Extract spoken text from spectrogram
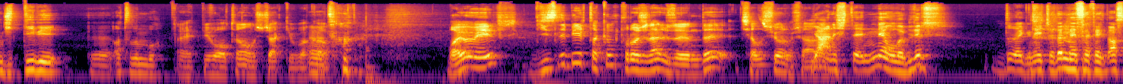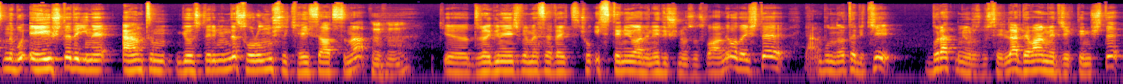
hı. Ciddi bir e, atılım bu. Evet bir Voltron oluşacak gibi bakalım. Evet. BioWare gizli bir takım projeler üzerinde çalışıyormuş abi. yani işte ne olabilir? Dragon Age ya da Mass Effect. Aslında bu E3'te de yine Anthem gösteriminde sorulmuştu Casey Hudson'a. Hı hı. Ee, Dragon Age ve Mass Effect çok isteniyor hani ne düşünüyorsunuz falan diye. O da işte yani bunları tabii ki bırakmıyoruz bu seriler devam edecek demişti.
